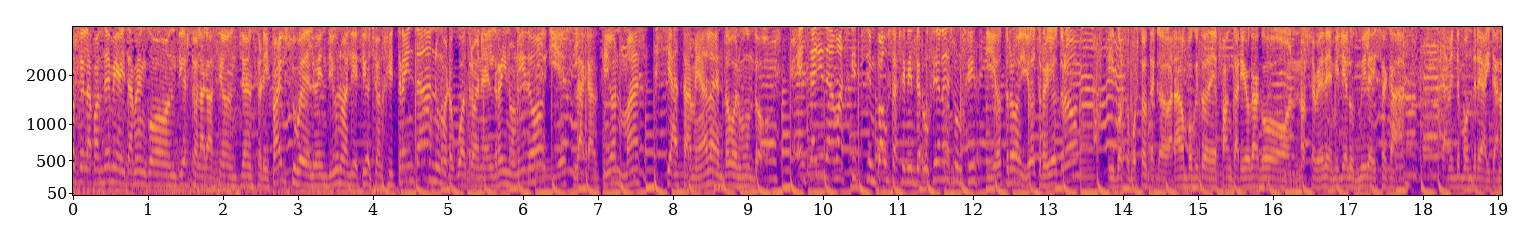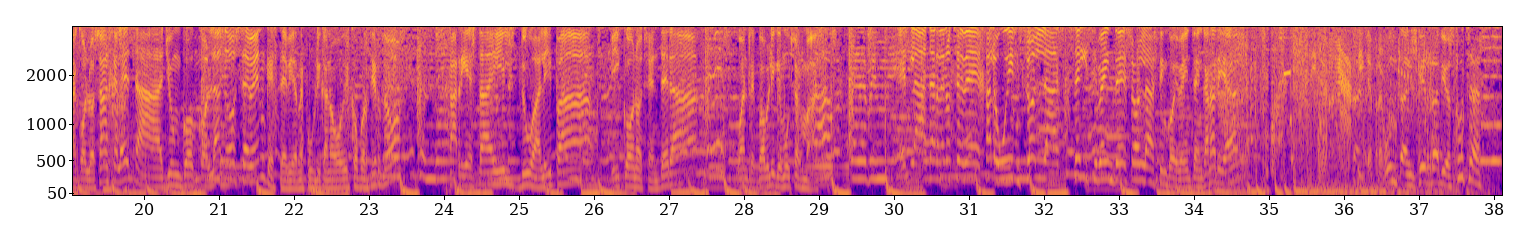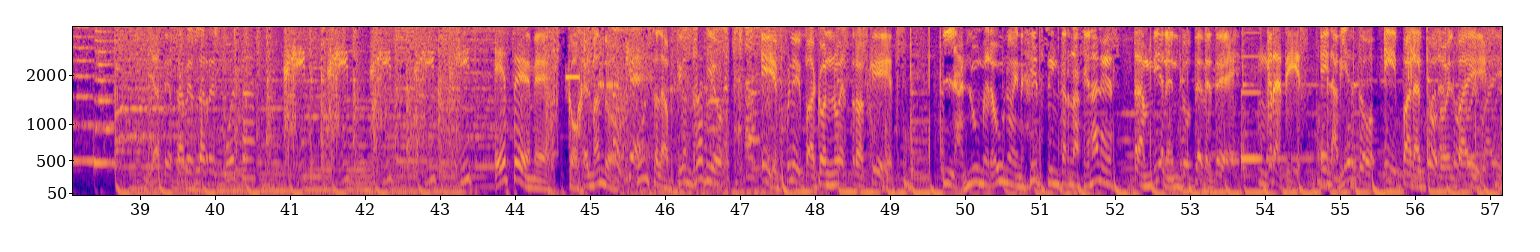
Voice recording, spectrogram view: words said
En la pandemia y también con Tiesto en la canción Gen 35. Sube del 21 al 18 en Hit 30, número 4 en el Reino Unido y es la canción más shazameada en todo el mundo. Enseguida más hits sin pausa, sin interrupciones, un hit y otro y otro y otro. Y por supuesto te quedará un poquito de fan carioca con No se ve de Emilia Ludmila y Seca. También te pondré a Aitana con Los Ángeles, a Junko con la 27, que este viernes publica nuevo disco por cierto. Harry Styles, Dua Lipa, Vico Noche Entera, One Republic y muchos más. Es la tarde-noche de Halloween, son las 6 y 20, son las 5 y 20 en Canarias. Si te preguntan qué radio escuchas, ¿ya te sabes la respuesta? Hit, hit, hit, hit, hit, FM. Coge el mando, pulsa la opción radio y flipa con nuestros hits. La número uno en hits internacionales, también en tu TDT. Gratis, en abierto y para todo el país.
